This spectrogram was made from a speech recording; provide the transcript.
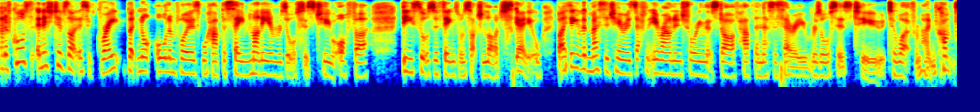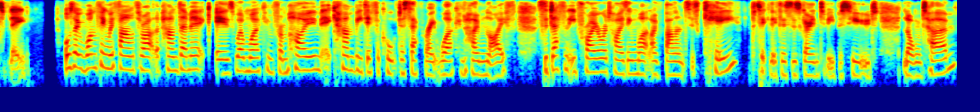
and of course, initiatives like this are great, but not all employers will have the same money and resources to offer these sorts of things on such a large scale. But I think the message here is definitely around ensuring that staff have the necessary resources to, to work from home comfortably. Also, one thing we found throughout the pandemic is when working from home, it can be difficult to separate work and home life. So, definitely prioritizing work life balance is key, particularly if this is going to be pursued long term.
